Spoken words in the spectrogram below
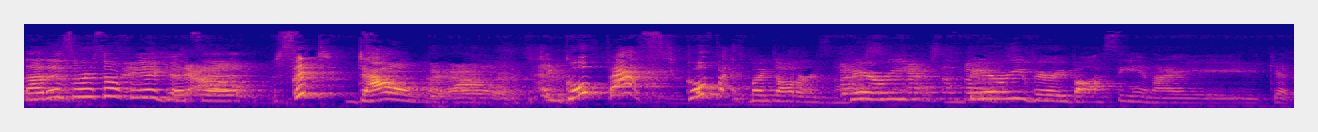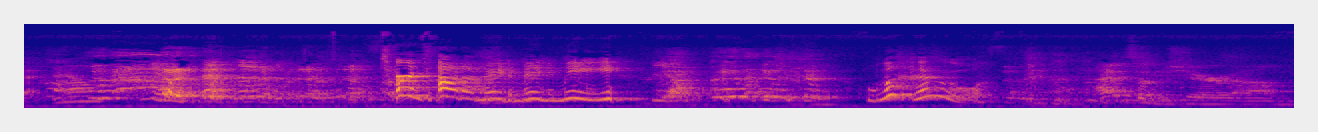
that is where Sophia gets it. Sit down and go fast. Go fast. My daughter is very, very, very bossy, and I get it. You know. Turns out I made a mini me. Yeah. Woohoo! I have something to share. Um,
